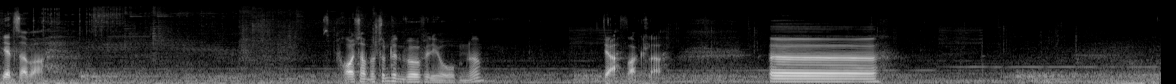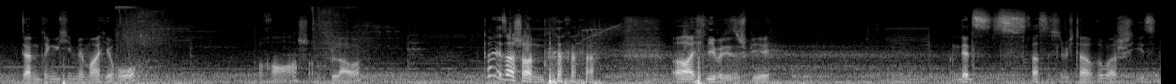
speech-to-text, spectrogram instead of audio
Jetzt aber. Jetzt brauche ich doch bestimmt den Würfel hier oben, ne? Ja, war klar. Äh... Dann bringe ich ihn mir mal hier hoch. Orange und blau. Da ist er schon. oh, ich liebe dieses Spiel. Und jetzt lasse ich mich da rüber schießen.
